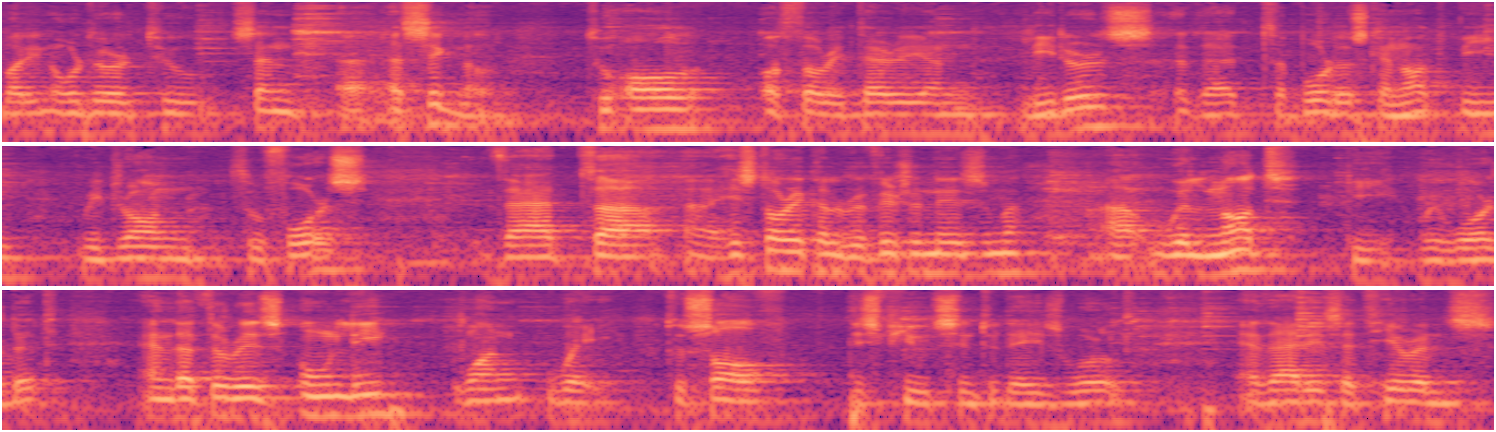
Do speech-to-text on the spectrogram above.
but in order to send a, a signal to all authoritarian leaders that borders cannot be redrawn through force, that uh, uh, historical revisionism uh, will not be rewarded, and that there is only one way to solve disputes in today's world, and that is adherence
